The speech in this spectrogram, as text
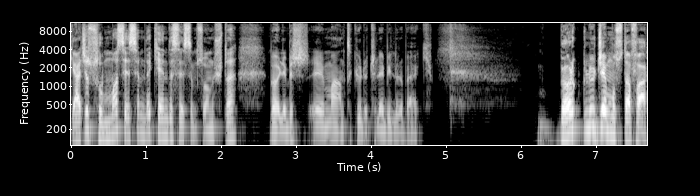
Gerçi sunma sesim de kendi sesim sonuçta. Böyle bir e, mantık yürütülebilir belki. Börklüce Mustafa.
